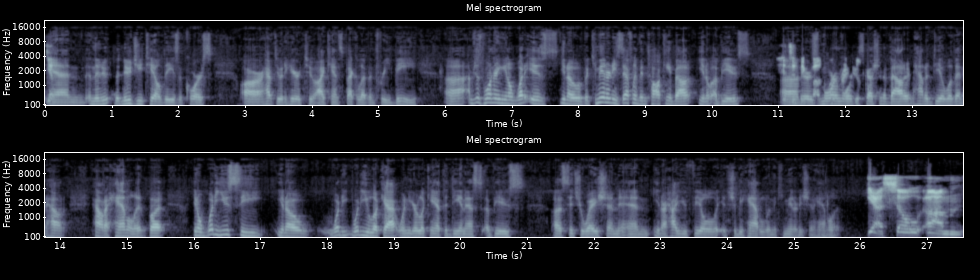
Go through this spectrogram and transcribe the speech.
Yep. And, and the new the new GTLDs, of course, are have to adhere to ICANN Spec 11.3b. Uh, I'm just wondering, you know, what is you know the community's definitely been talking about you know abuse. Uh, there's more and more discussion about it and how to deal with it and how how to handle it. But you know, what do you see? You know, what do you, what do you look at when you're looking at the DNS abuse uh, situation, and you know how you feel it should be handled and the community should handle it? Yeah, so um,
